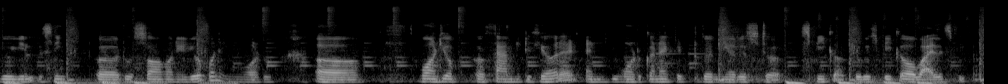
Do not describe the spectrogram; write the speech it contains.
you're listening uh, to a song on your earphone and you want to uh, want your uh, family to hear it and you want to connect it to the nearest uh, speaker bluetooth speaker or wireless speaker.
